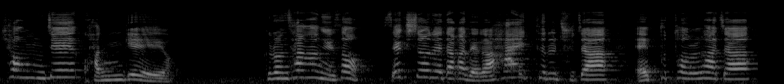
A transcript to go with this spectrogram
형제 관계예요. 그런 상황에서 섹션에다가 내가 하이트를 주자, 애프터를 하자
